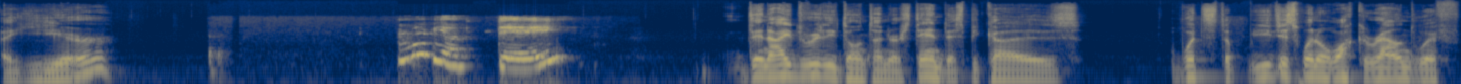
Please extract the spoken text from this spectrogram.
a year? Maybe a day. then I really don't understand this because what's the you just want to walk around with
